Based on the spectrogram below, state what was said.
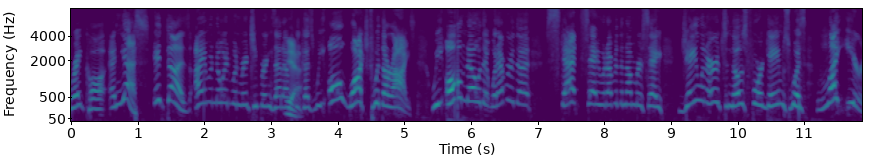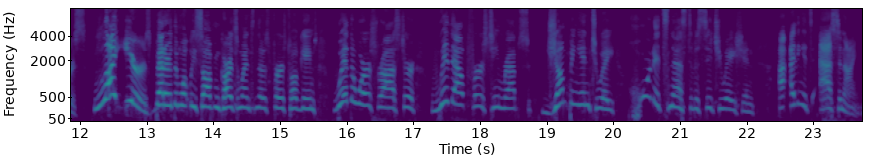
great call. And yes, it does. I am annoyed when Ritchie brings that up Yeah. because we all watched with our eyes. We all know that whatever the stats say, whatever the numbers say, Jalen Hurts in those four games was light years, light years better than what we saw from Carson Wentz in those first 12 games with a worse roster, without first team reps, jumping into a hornet's nest of a situation. I, I think it's asinine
